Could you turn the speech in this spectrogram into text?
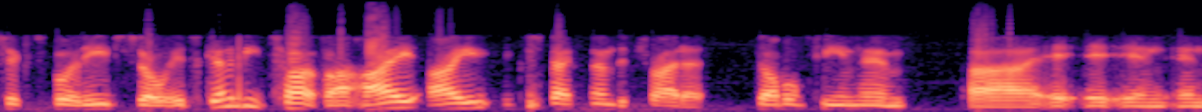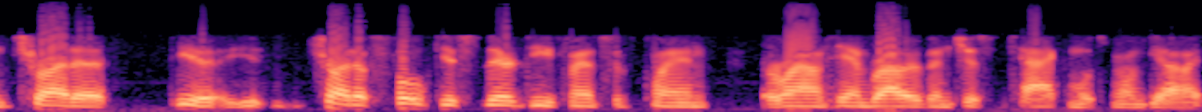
six foot each. So it's going to be tough. I I expect them to try to double team him uh, and and try to you know, try to focus their defensive plan around him rather than just attack him with one guy.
